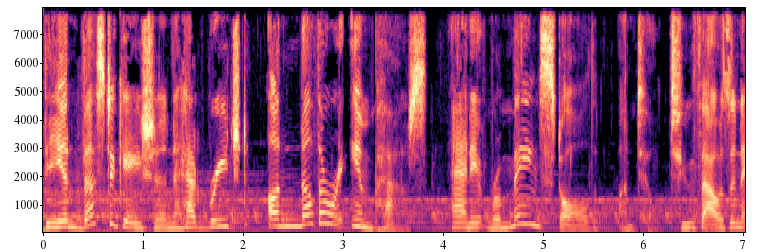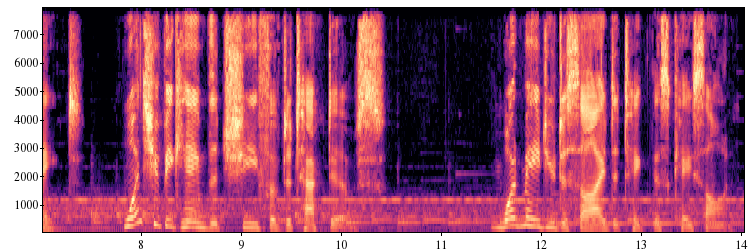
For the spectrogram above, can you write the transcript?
The investigation had reached another impasse, and it remained stalled until 2008. Once you became the chief of detectives, what made you decide to take this case on?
